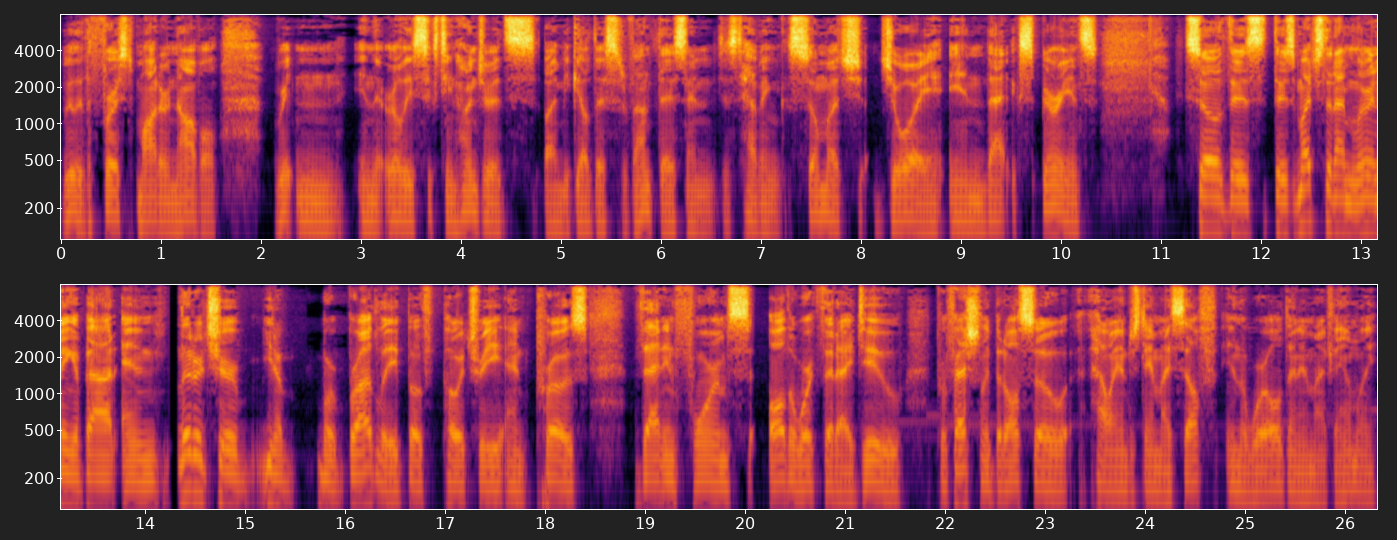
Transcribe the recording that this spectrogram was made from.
really the first modern novel written in the early 1600s by Miguel de Cervantes and just having so much joy in that experience. So there's, there's much that I'm learning about and literature, you know, more broadly, both poetry and prose that informs all the work that I do professionally, but also how I understand myself in the world and in my family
